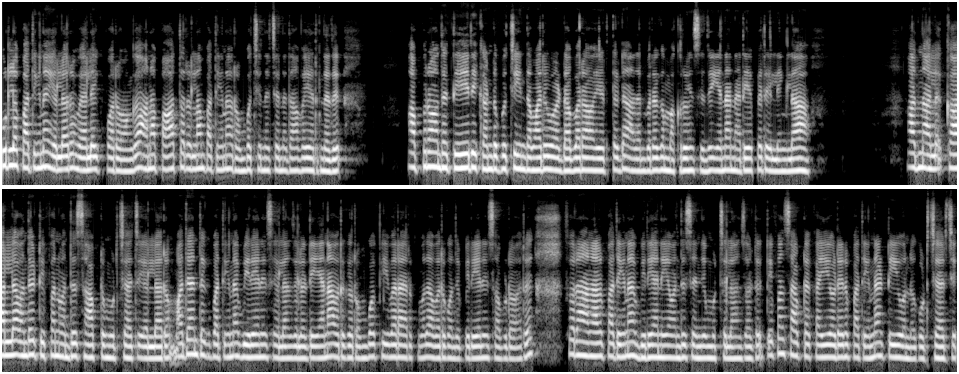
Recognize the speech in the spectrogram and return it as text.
ஊரில் பார்த்திங்கன்னா எல்லோரும் வேலைக்கு போகிறவங்க ஆனால் பாத்திரம்லாம் பார்த்திங்கன்னா ரொம்ப சின்ன சின்னதாகவே இருந்தது. அப்புறம் அதை தேடி கண்டுபிடிச்சி இந்த மாதிரி ஒரு டபரா எடுத்துகிட்டு அதன் பிறகு மக்ரோனி செஞ்சு. ஏன்னா நிறைய பேர் இல்லைங்களா? அதனால காலைல வந்து டிஃபன் வந்து சாப்பிட்டு முடிச்சாச்சு எல்லோரும். மதியானத்துக்கு பார்த்திங்கன்னா பிரியாணி செய்யலாம்னு சொல்லிட்டு ஏன்னா அவருக்கு ரொம்ப ஃபீவராக இருக்கும்போது அவர் கொஞ்சம் பிரியாணி சாப்பிடுவார். ஸோ அதனால் பார்த்திங்கன்னா பிரியாணியை வந்து செஞ்சு முடிச்சிடலாம்னு சொல்லிட்டு டிஃபன் சாப்பிட்ட கையோடனே பார்த்திங்கன்னா டீ ஒன்று குடிச்சாச்சு.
